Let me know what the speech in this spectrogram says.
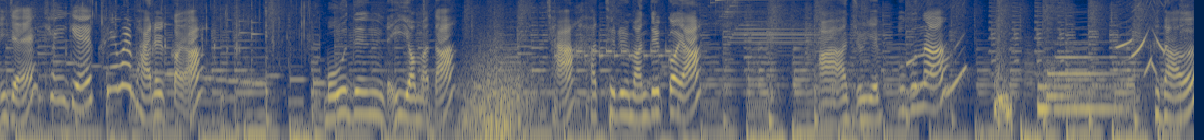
이제 케이크에 크림을 바를 거야. 모든 레이어마다. 자, 하트를 만들 거야. 아주 예쁘구나. 그 다음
